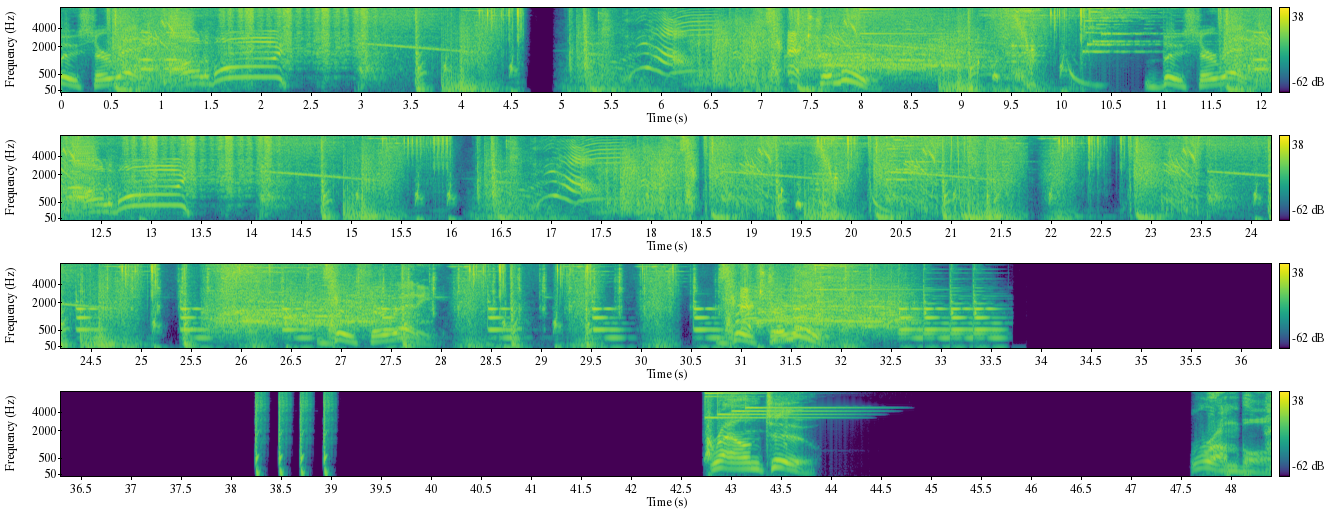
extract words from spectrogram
Booster ready. All aboard! Extra move. Booster ready. All aboard! Booster ready. Booster move. Round two. Rumble.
